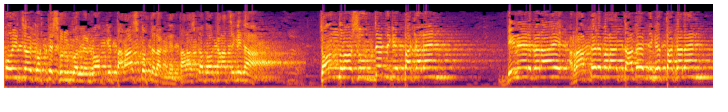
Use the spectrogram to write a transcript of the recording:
পরিচয় করতে শুরু করলেন, রবকে তালাশ করতে লাগলেন। তালাশ করা দরকার আছে কিনা? চন্দ্র সূর্যের দিকে তাকালেন, দিনের বেলায়, রাতের বেলায় চাঁদের দিকে তাকালেন।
